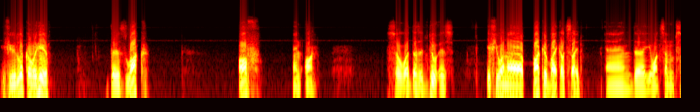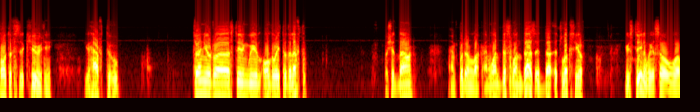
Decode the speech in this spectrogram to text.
If you look over here, there's lock, off, and on. So what does it do is, if you want to park your bike outside and uh, you want some sort of security, you have to turn your uh, steering wheel all the way to the left, push it down, and put it on lock. And what this one does, it do, it locks your your steering wheel, so uh,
